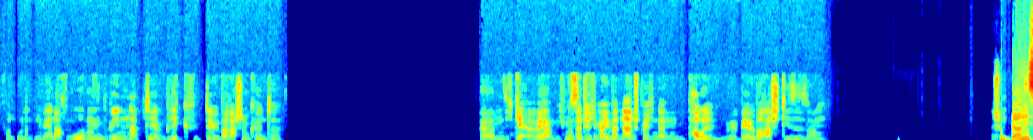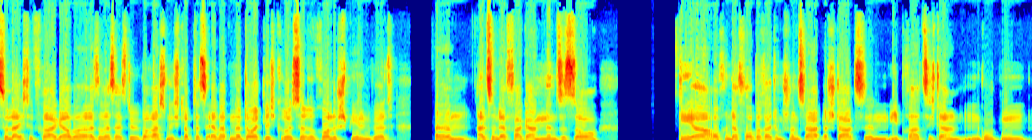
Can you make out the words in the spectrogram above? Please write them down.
von unten mehr nach oben? Wen habt ihr im Blick, der überraschen könnte? Ähm, ich, ja, ich muss natürlich immer jemanden ansprechen. Dann Paul, wer überrascht die Saison? Schon gar nicht so leichte Frage, aber also was heißt du überraschen? Ich glaube, dass Everton eine deutlich größere Rolle spielen wird ähm, als in der vergangenen Saison, die ja auch in der Vorbereitung schon stark sind. Ibra hat sich da einen guten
